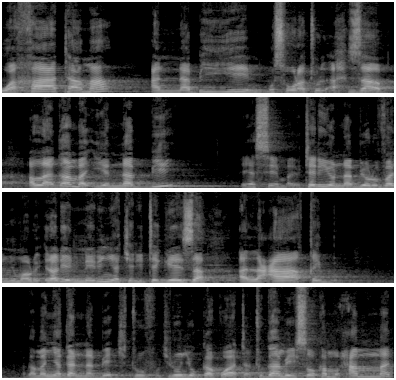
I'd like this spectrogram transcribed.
wa khatama annabiyin mu suratu l ahzab allah yagamba ye nabbi yasembayo teriyo nabbi oluvannyuma lwe era lyerina erinnya kye litegeeza al aqib agamanya ga nabbi ekituufu kirungi okugakwata. Tugambe erisooka muhammad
